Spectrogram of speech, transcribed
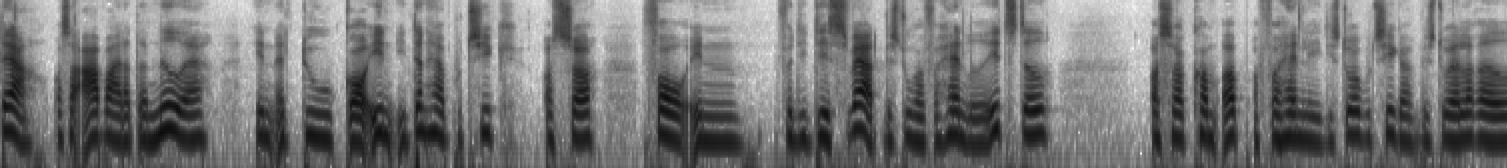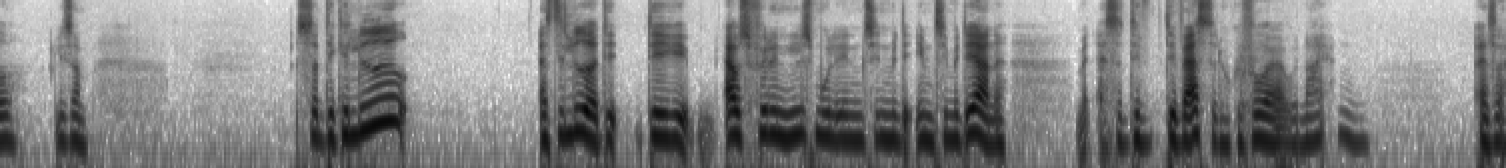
der, og så arbejder der nedad, end at du går ind i den her butik, og så får en... Fordi det er svært, hvis du har forhandlet et sted, og så kom op og forhandle i de store butikker, hvis du allerede ligesom... Så det kan lyde... Altså det lyder... Det, det er jo selvfølgelig en lille smule intimid- intimiderende, men altså det, det værste, du kan få, er jo nej. Mm. Altså,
